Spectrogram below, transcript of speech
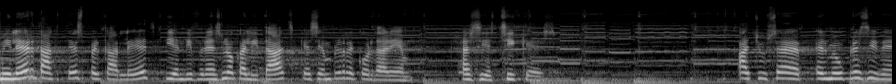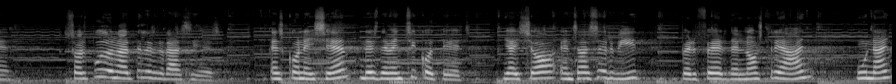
Miler d'actes per Carlets i en diferents localitats que sempre recordarem. Gràcies, xiques. A Josep, el meu president, sols puc donar-te les gràcies. Ens coneixem des de ben xicotets i això ens ha servit per fer del nostre any un any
